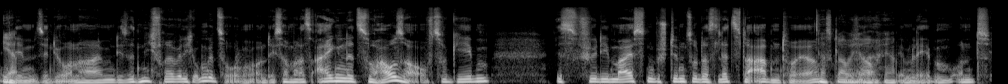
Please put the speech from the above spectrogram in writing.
in ja. dem Seniorenheim. Die sind nicht freiwillig umgezogen. Und ich sag mal, das eigene Zuhause aufzugeben, ist für die meisten bestimmt so das letzte Abenteuer. Das glaube ich äh, auch, ja. Im Leben. Und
